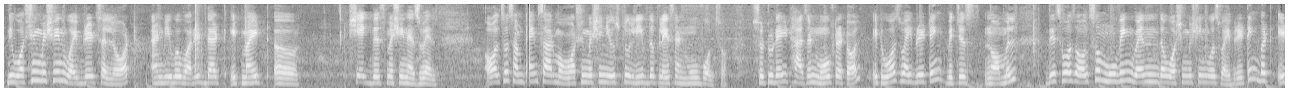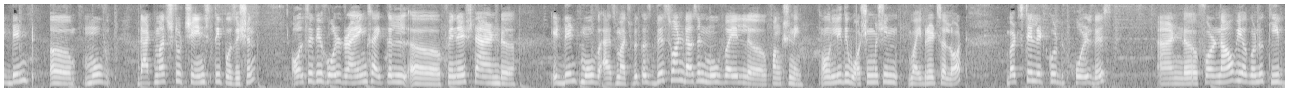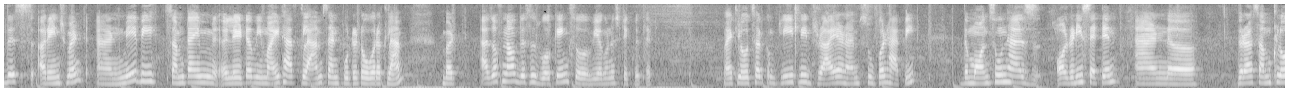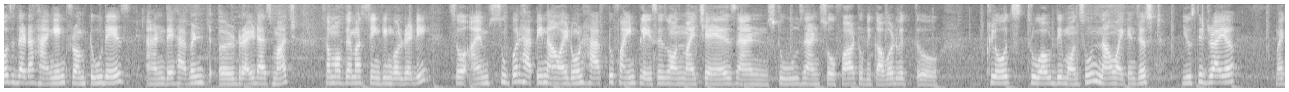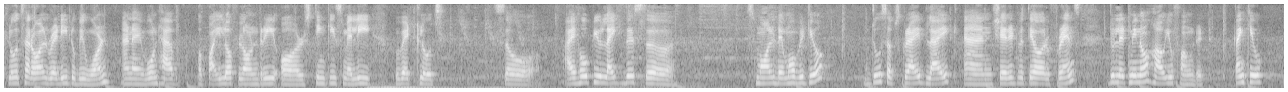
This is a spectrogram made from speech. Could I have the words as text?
the washing machine vibrates a lot and we were worried that it might uh, shake this machine as well. Also sometimes our washing machine used to leave the place and move also. So today it hasn't moved at all. It was vibrating which is normal. This was also moving when the washing machine was vibrating but it didn't uh, move that much to change the position. Also the whole drying cycle uh, finished and uh, it didn't move as much because this one doesn't move while uh, functioning. Only the washing machine vibrates a lot but still it could hold this. And uh, for now we are going to keep this arrangement and maybe sometime later we might have clamps and put it over a clamp. But as of now this is working so we are going to stick with it. My clothes are completely dry and i'm super happy. The monsoon has already set in and uh, there are some clothes that are hanging from two days and they haven't uh, dried as much. Some of them are sinking already. So i am super happy now. I don't have to find places on my chairs and stools and sofa to be covered with uh, clothes throughout the monsoon. Now i can just use the dryer. My clothes are all ready to be worn and i won't have a pile of laundry or stinky smelly wet clothes. So i hope you like this uh, small demo video. Do subscribe like and share it with your friends. Do let me know how you found it. Thank you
